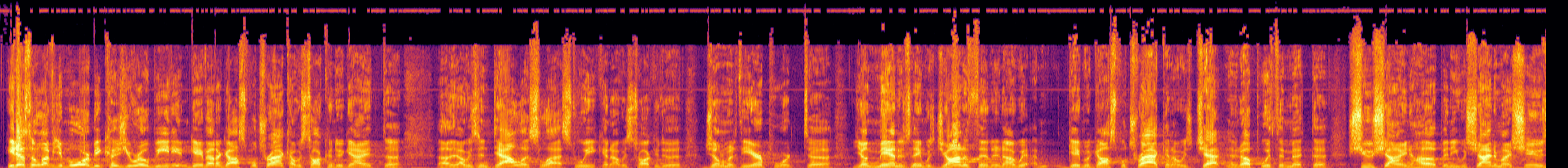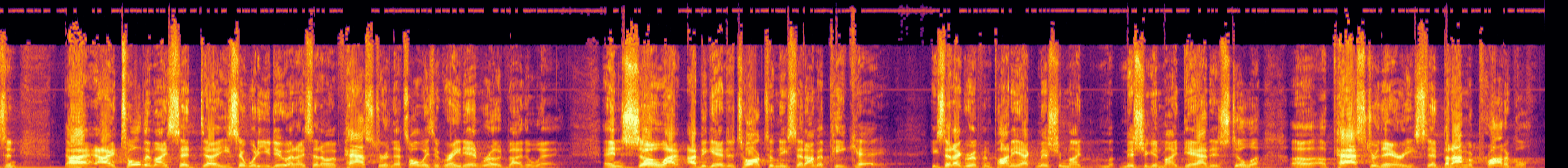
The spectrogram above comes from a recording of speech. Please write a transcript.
He doesn't love you more because you were obedient and gave out a gospel tract. I was talking to a guy at the, uh, I was in Dallas last week, and I was talking to a gentleman at the airport, uh, young man, his name was Jonathan, and I w- um, gave him a gospel tract, and I was chatting it up with him at the shoe shine hub, and he was shining my shoes, and I, I told him, I said, uh, he said, what do you do? And I said, I'm a pastor, and that's always a great inroad, by the way. And so I, I began to talk to him, and he said, I'm a PK. He said, I grew up in Pontiac, Michigan. My, dad is still a, a, a pastor there. He said, but I'm a prodigal.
